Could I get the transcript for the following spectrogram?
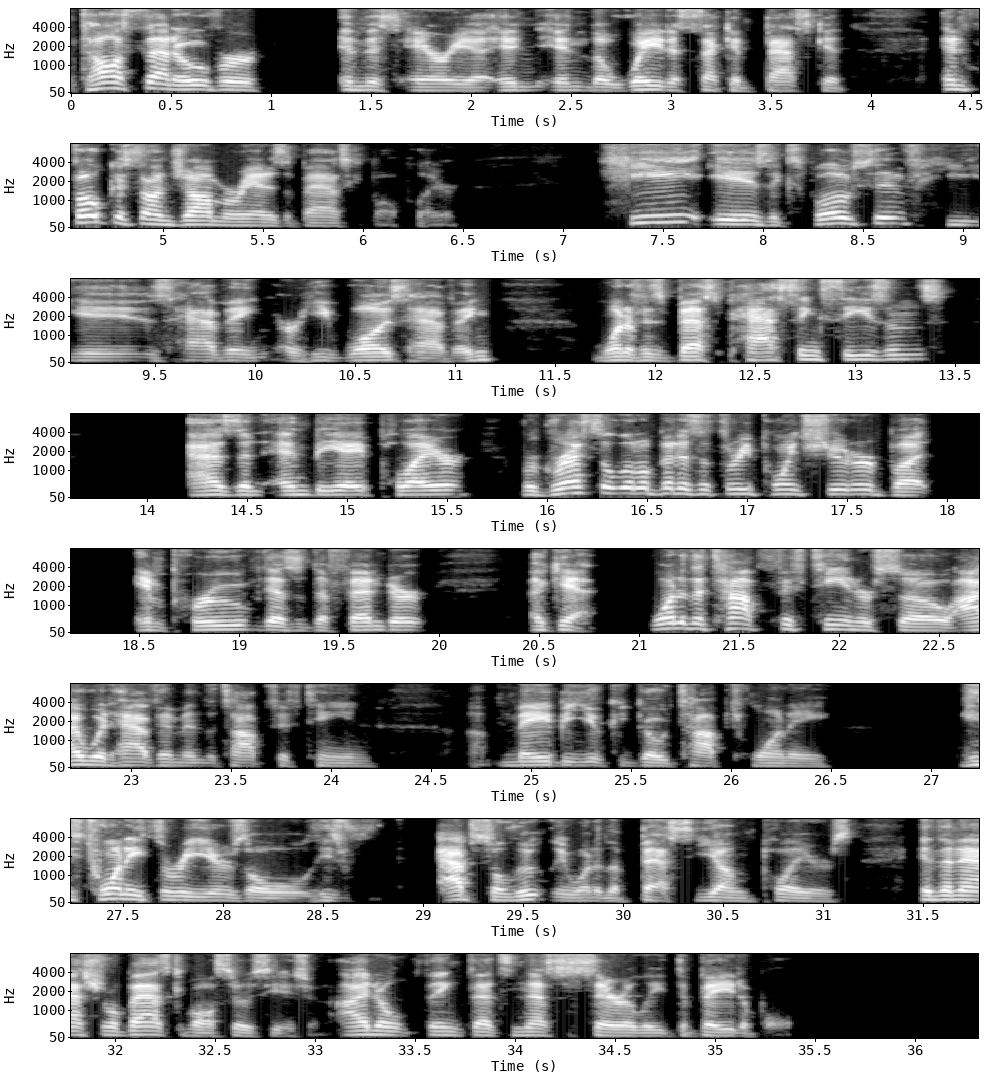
Toss that over in this area in, in the wait a second basket and focus on Ja Morant as a basketball player. He is explosive. He is having, or he was having, one of his best passing seasons as an NBA player. Regressed a little bit as a three point shooter, but improved as a defender. Again, one of the top 15 or so. I would have him in the top 15. Uh, maybe you could go top 20. He's 23 years old. He's absolutely one of the best young players in the National Basketball Association. I don't think that's necessarily debatable,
